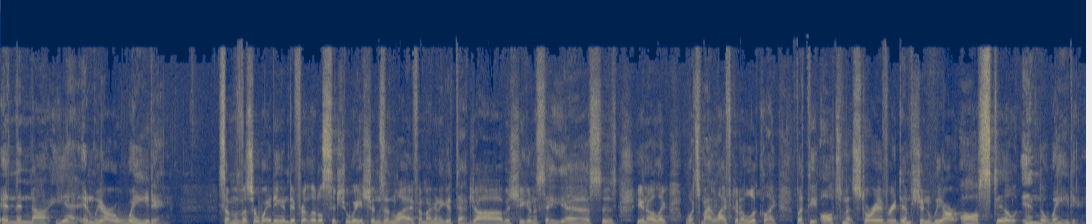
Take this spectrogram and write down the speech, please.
and the not yet, and we are waiting. Some of us are waiting in different little situations in life. Am I going to get that job? Is she going to say yes? Is, you know, like, what's my life going to look like? But the ultimate story of redemption, we are all still in the waiting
